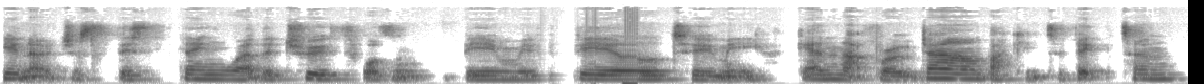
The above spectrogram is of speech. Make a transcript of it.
you know just this thing where the truth wasn't being revealed to me. Again that broke down back into victim.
